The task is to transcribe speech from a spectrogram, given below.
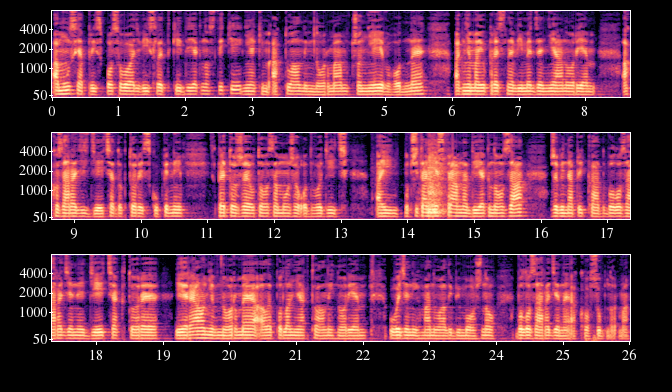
a musia prispôsobovať výsledky diagnostiky nejakým aktuálnym normám, čo nie je vhodné, ak nemajú presné vymedzenia noriem, ako zaradiť dieťa do ktorej skupiny, pretože od toho sa môže odvodiť aj určitá nesprávna diagnóza, že by napríklad bolo zaradené dieťa, ktoré je reálne v norme, ale podľa neaktuálnych noriem uvedených v manuáli by možno bolo zaradené ako subnorma.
